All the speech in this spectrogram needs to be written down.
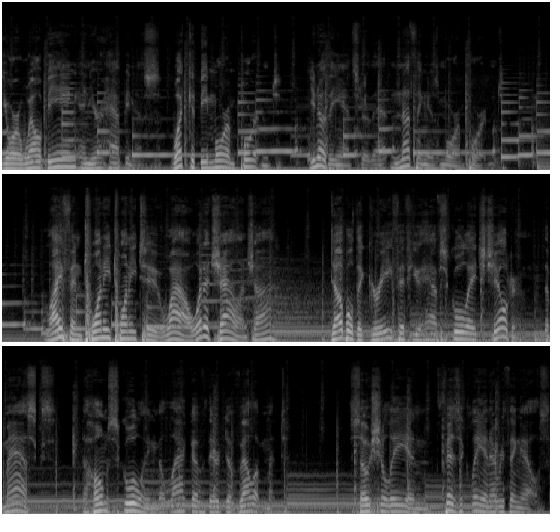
your well being, and your happiness. What could be more important? You know the answer to that. Nothing is more important. Life in 2022. Wow, what a challenge, huh? Double the grief if you have school age children, the masks, the homeschooling, the lack of their development socially and physically and everything else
